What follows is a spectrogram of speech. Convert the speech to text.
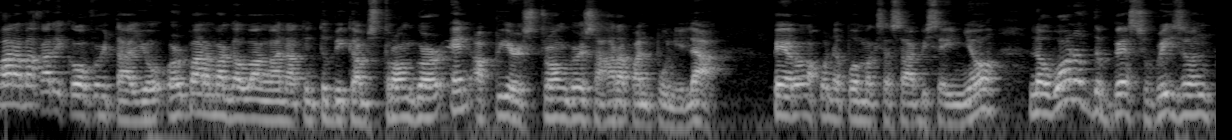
para makarecover tayo or para magawa nga natin to become stronger and appear stronger sa harapan po nila. Pero ako na po magsasabi sa inyo na one of the best reason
